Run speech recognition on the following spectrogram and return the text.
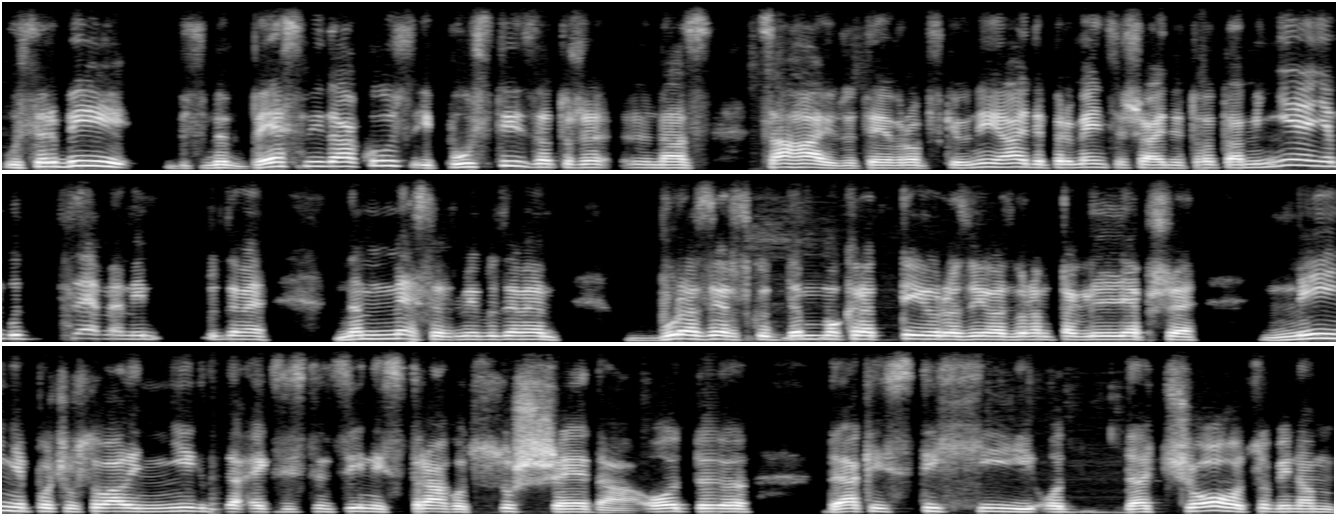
u Srbiji sme besni dakus i pusti, zato že nas cahaju do te Evropske unije, ajde premenite še, ajde to, to, a mi nje, nje budeme, mi budeme na mesec, mi budeme burazersku demokratiju razvijati, bo nam tak ljepše. Mi počustovali nigda egzistencijni strah od sušeda, od da jakej stihiji, до чого це би нам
